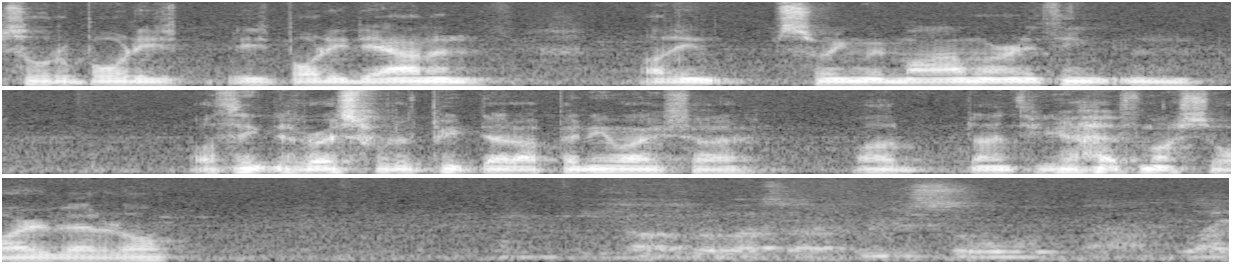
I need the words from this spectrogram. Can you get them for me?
sort of brought his, his body down, and I didn't swing with my arm or anything. And I think the rest would have picked that up anyway, so I don't think I have much to worry about at all. Oh, Robo, so we just saw uh, Blake,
